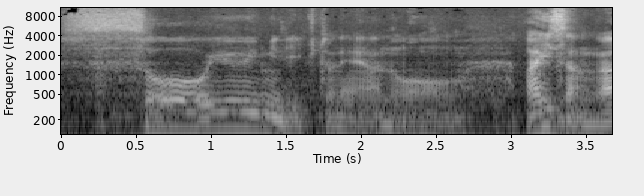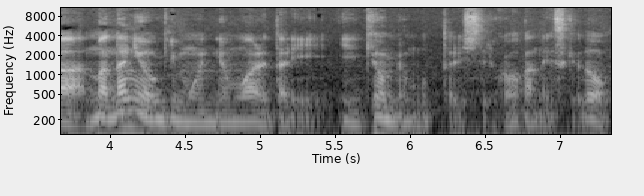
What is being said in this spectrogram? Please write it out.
そういう意味でいくとねあの愛さんが、まあ、何を疑問に思われたり興味を持ったりしてるか分かんないですけど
